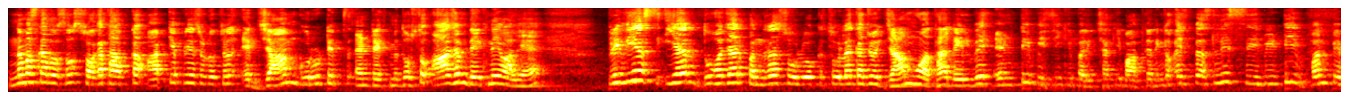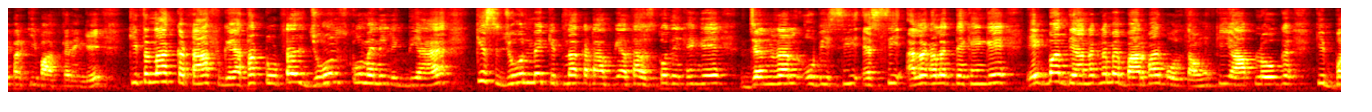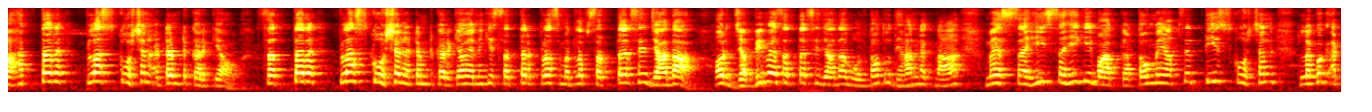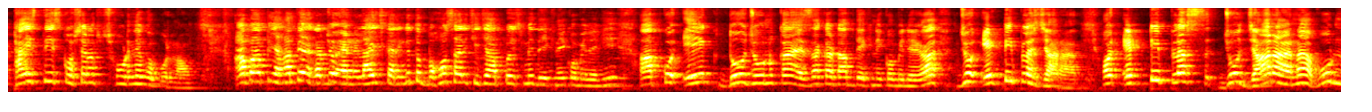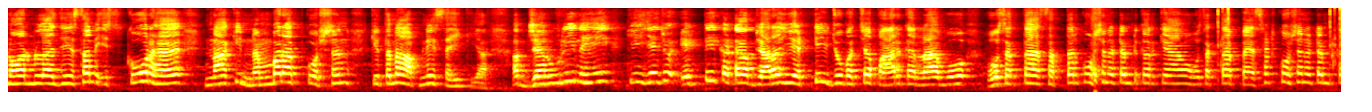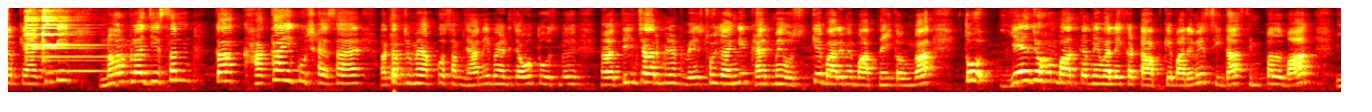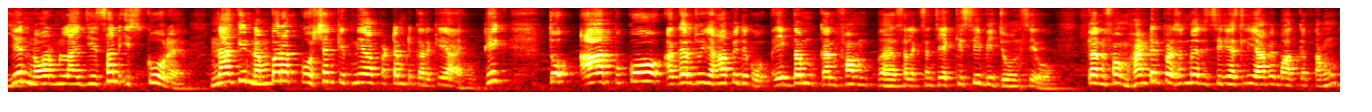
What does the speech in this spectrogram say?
नमस्कार दोस्तों, स्वागत है आपका आपके अपने YouTube channel exam Guru tips and tricks में। दोस्तों, आज हम देखने वाले हैं प्रीवियस ईयर 2015-16 16 का जो एग्ज़ाम हुआ था रेलवे एनटीपीसी की परीक्षा की बात करेंगे और स्पेशली सीबीटी वन पेपर की बात करेंगे, कितना कट ऑफ़ गया था टोटल जोन्स को मैंने लिख दिया है, किस जोन में कितना कट ऑफ़ गया था, उसको देखेंगे जनरल ओबीसी एससी अलग अलग देखेंगे। एक बात ध्यान रखना, मैं बार बार बोलता हूँ कि आप लोग की बहत्तर प्लस क्वेश्चन अटेम्प्ट करके आओ। सत्तर प्लस क्वेश्चन अटेम्प्ट करके आओ, यानी कि सत्तर प्लस मतलब सत्तर से ज़्यादा। और जब भी मैं सत्तर से ज़्यादा बोलता हूँ तो ध्यान रखना, मैं सही सही की बात करता हूँ। मैं आपसे तीस क्वेश्चन लगभग अट्ठाईस तीस क्वेश्चन अब छोड़ने को बोल रहा हूँ। अब आप यहाँ पे अगर जो एनालाइज करेंगे तो बहुत सारी चीज़ें आपको इसमें देखने को मिलेगी। आपको एक, दो जोन का ऐसा कट आप देखने को मिलेगा, जो 80 प्लस जा रहा है। और 80 प्लस जो जा रहा है ना, वो नॉर्मलाइजेशन स्कोर है, ना कि नंबर ऑफ़ क्वेश्चन कितना आपने सही किया। अब ज़रूरी नहीं कि ये जो 80 कट ऑफ़ जा रहा है, ये 80 जो बच्चा पार कर रहा है, वो हो सकता है 70 क्वेश्चन अटेम्प्ट करके आया हो सकता है पैंसठ क्वेश्चन अटेम्प्ट करके आया क्योंकि नॉर्मलाइजेशन का खाका ही कुछ ऐसा है। अगर जो मैं आपको समझाने बैठ जाऊँ तो उसमें तीन चार मिनट वेस्ट हो जाएँगे। खैर, मैं उसके बारे में बात नहीं करूँगा। तो ये जो हम बात करने वाले कट ऑफ़ के बारे में, सीधा सिंपल बात, ये नॉर्मलाइजेशन स्कोर है। ना कि नंबर ऑफ़ क्वेश्चन कितने आप अटेम्प्ट करके आए हो, ठीक? तो आपको अगर जो यहाँ पे देखो, एकदम कंफर्म सिलेक्शन चाहिए, किसी भी जोन से हो। कंफर्म हंड्रेड परसेंट मैं सीरियसली यहाँ पे बात करता हूँ।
